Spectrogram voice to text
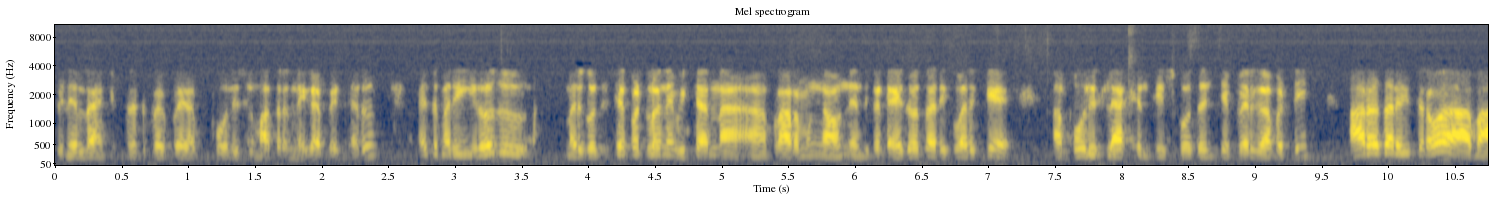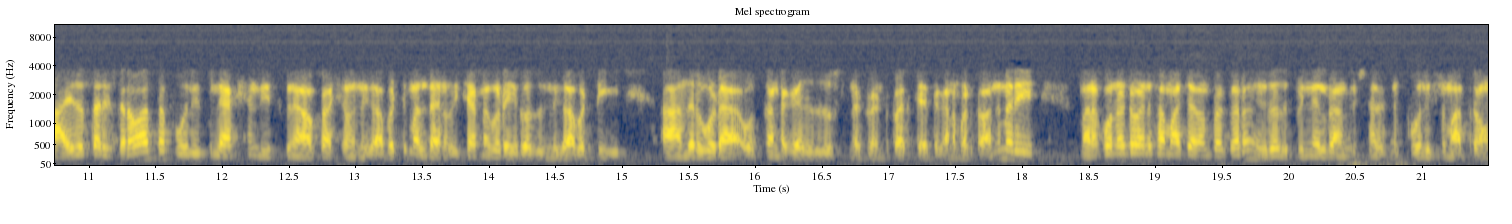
పిన్నెల రామకృష్ణారెడ్డి పోలీసులు మాత్రం నిఘా పెట్టారు. అయితే మరి ఈ రోజు మరి కొద్దిసేపట్లోనే విచారణ ప్రారంభంగా ఉంది. ఎందుకంటే ఐదో తారీఖు వరకే పోలీసులు యాక్షన్ తీసుకోవద్దని చెప్పారు కాబట్టి ఆరో తారీఖు తర్వాత ఐదో తారీఖు తర్వాత పోలీసులు యాక్షన్ తీసుకునే అవకాశం ఉంది కాబట్టి మళ్ళీ దాని విచారణ కూడా ఈ రోజు ఉంది కాబట్టి అందరూ కూడా ఉత్కంఠగా ఎదురు చూస్తున్నటువంటి పరిస్థితి అయితే కనబడతా ఉంది. మరి మనకు ఉన్నటువంటి సమాచారం ప్రకారం ఈ రోజు పిన్నెల రామకృష్ణారెడ్డిని పోలీసులు మాత్రం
